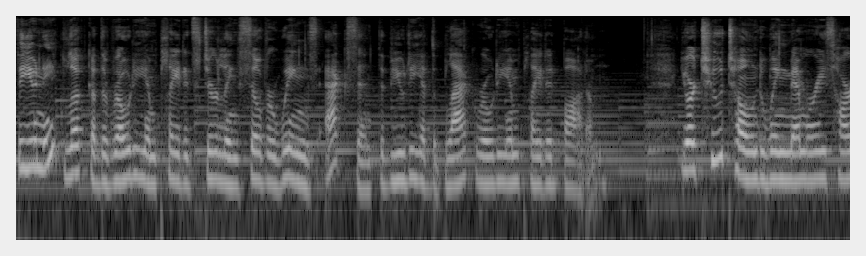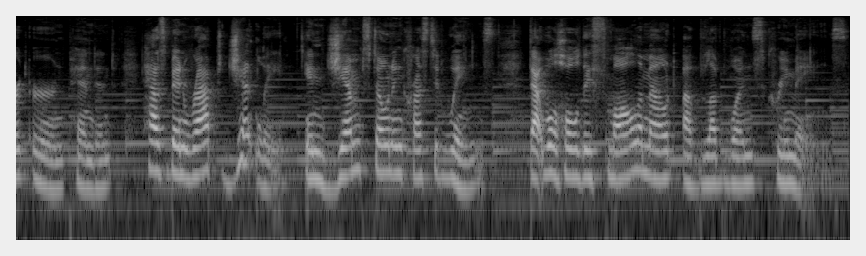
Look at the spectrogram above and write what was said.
The unique look of the rhodium plated sterling silver wings accent the beauty of the black rhodium plated bottom. Your two toned Wing Memories Heart Urn pendant has been wrapped gently in gemstone encrusted wings that will hold a small amount of loved one's cremains.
